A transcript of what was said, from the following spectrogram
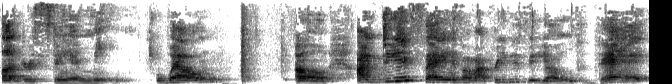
understand me. Well, um, I did say in some of my previous videos that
